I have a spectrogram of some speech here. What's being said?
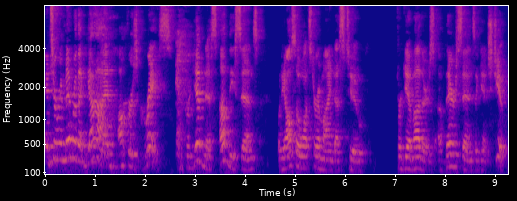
and to remember that God offers grace and forgiveness of these sins, but He also wants to remind us to forgive others of their sins against you.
